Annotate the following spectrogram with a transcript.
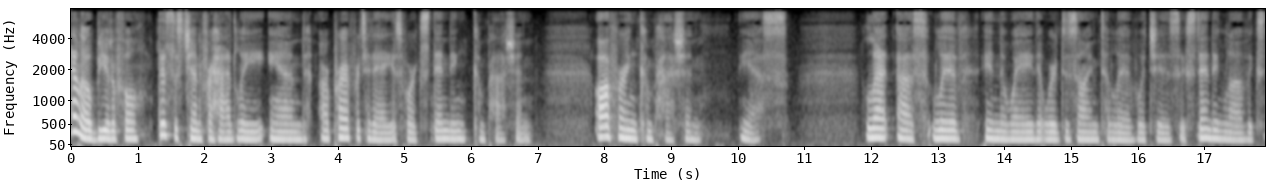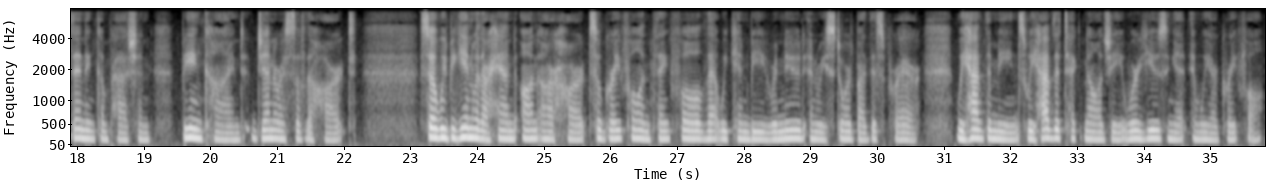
Hello, beautiful. This is Jennifer Hadley, and our prayer for today is for extending compassion, offering compassion. Yes. Let us live in the way that we're designed to live, which is extending love, extending compassion, being kind, generous of the heart so we begin with our hand on our heart, so grateful and thankful that we can be renewed and restored by this prayer. We have the means, we have the technology, we're using it, and we are grateful.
